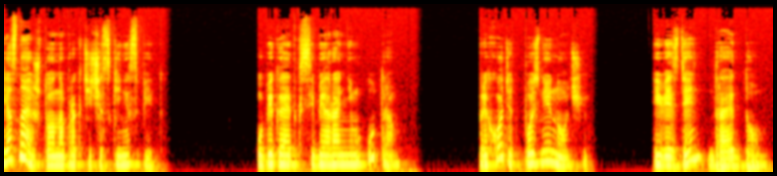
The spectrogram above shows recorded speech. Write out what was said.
Я знаю, что она практически не спит. Убегает к себе ранним утром, приходит поздней ночью и весь день драет дом.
